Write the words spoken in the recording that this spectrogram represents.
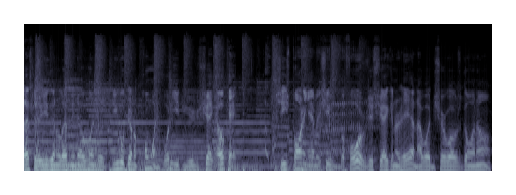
Leslie, are you going to let me know when to? You were going to point. What are you? You're shaking. Okay. She's pointing at me. She before was just shaking her head, and I wasn't sure what was going on.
